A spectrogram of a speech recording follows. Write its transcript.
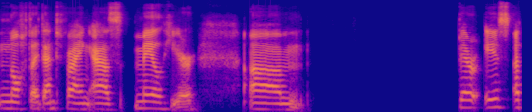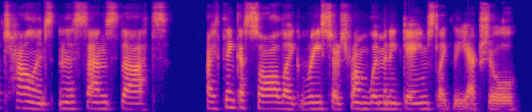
not identifying as male here. Um, there is a challenge in the sense that I think I saw like research from Women in Games, like the actual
